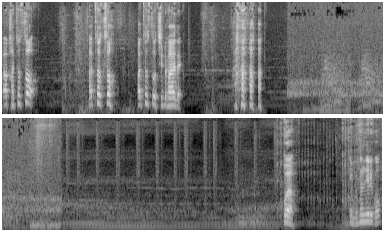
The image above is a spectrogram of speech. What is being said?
아 갇혔어. 갇혔어. 갇혔어. 집에 가야 돼. 뭐야? 이게 무슨 일이고?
